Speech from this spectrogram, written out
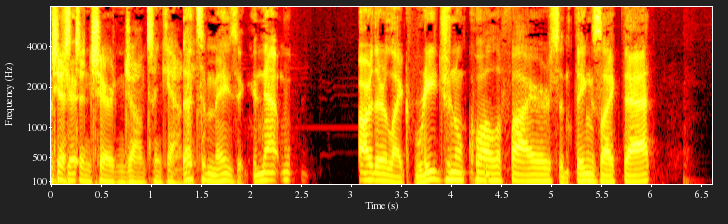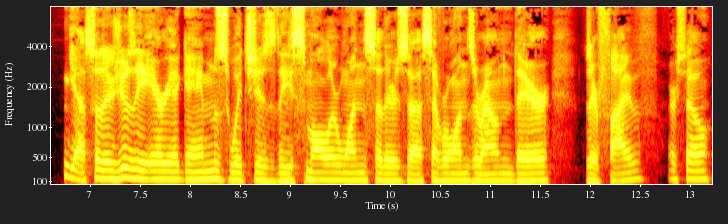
just in Sheridan Johnson County. That's amazing. And now, are there like regional qualifiers and things like that? Yeah, so there's usually area games, which is the smaller ones. So there's uh, several ones around there. There are five or so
